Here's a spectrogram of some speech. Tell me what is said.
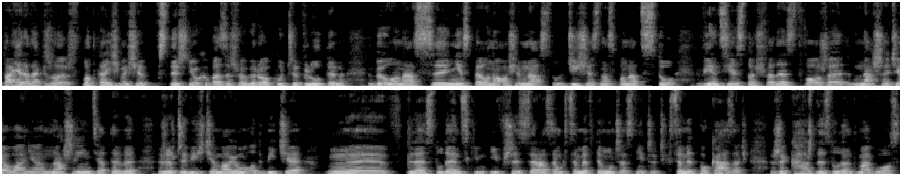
Panie redaktorze, spotkaliśmy się w styczniu chyba zeszłego roku, czy w lutym. Było nas y, niespełna 18. Dziś jest nas ponad 100. Więc jest to świadectwo, że nasze działania, nasze inicjatywy rzeczywiście mają odbicie y, w tle studenckim i wszyscy razem chcemy w tym uczestniczyć. Chcemy pokazać, że każdy student ma głos,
